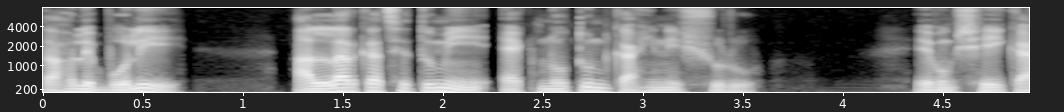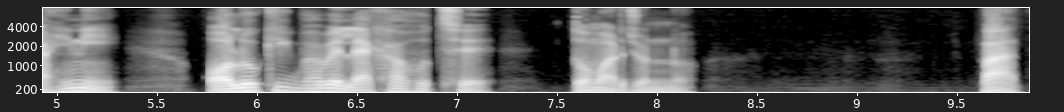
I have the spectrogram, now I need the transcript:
তাহলে বলি, আল্লাহর কাছে তুমি এক নতুন কাহিনীর শুরু, এবং সেই কাহিনী অলৌকিকভাবে লেখা হচ্ছে তোমার জন্য। পাঁচ,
